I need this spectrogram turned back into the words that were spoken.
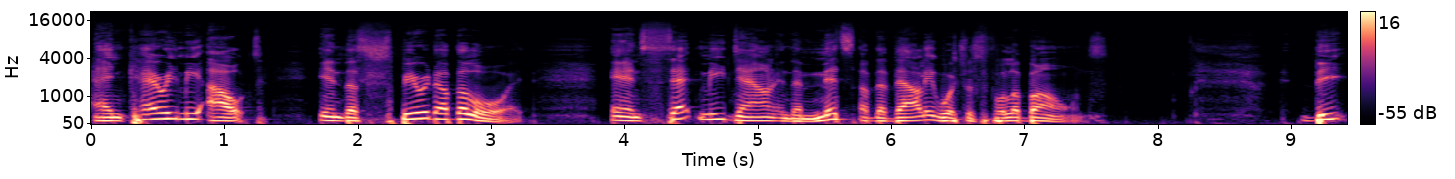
and carried me out in the spirit of the Lord and set me down in the midst of the valley, which was full of bones. The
